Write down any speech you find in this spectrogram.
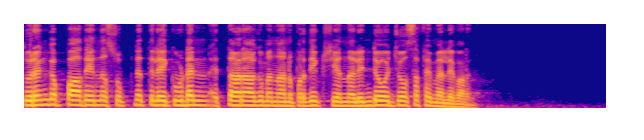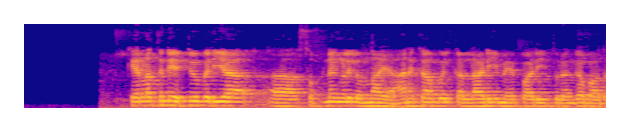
തുരങ്കപ്പാത എന്ന സ്വപ്നത്തിലേക്ക് ഉടൻ എത്താനാകുമെന്നാണ് പ്രതീക്ഷയെന്ന് Linto Joseph M L A പറഞ്ഞു. കേരളത്തിന്റെ ഏറ്റവും വലിയ സ്വപ്നങ്ങളിൽ ഒന്നായ ആനക്കാമ്പിൽ കള്ളാടി മേപ്പാടി തുരങ്കപാത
